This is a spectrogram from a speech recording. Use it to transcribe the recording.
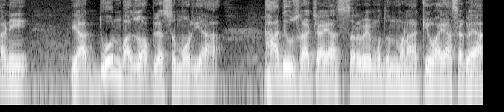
आणि या दोन बाजू आपल्यासमोर या दहा दिवसाच्या या सर्वेमधून म्हणा किंवा या सगळ्या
